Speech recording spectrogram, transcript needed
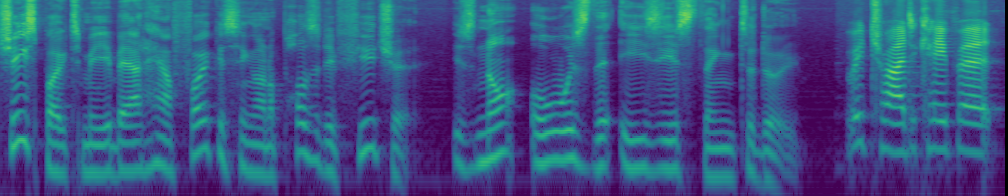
She spoke to me about how focusing on a positive future is not always the easiest thing to do. We try to keep it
